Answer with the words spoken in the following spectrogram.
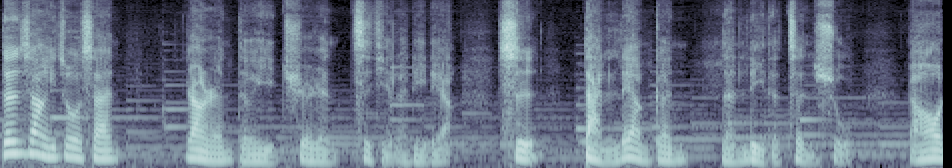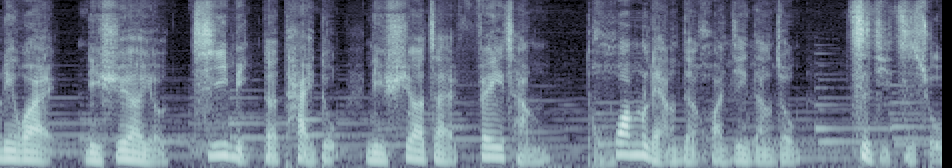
登上一座山，让人得以确认自己的力量，是胆量跟能力的证书。然后，另外你需要有机敏的态度，你需要在非常荒凉的环境当中自给自足，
